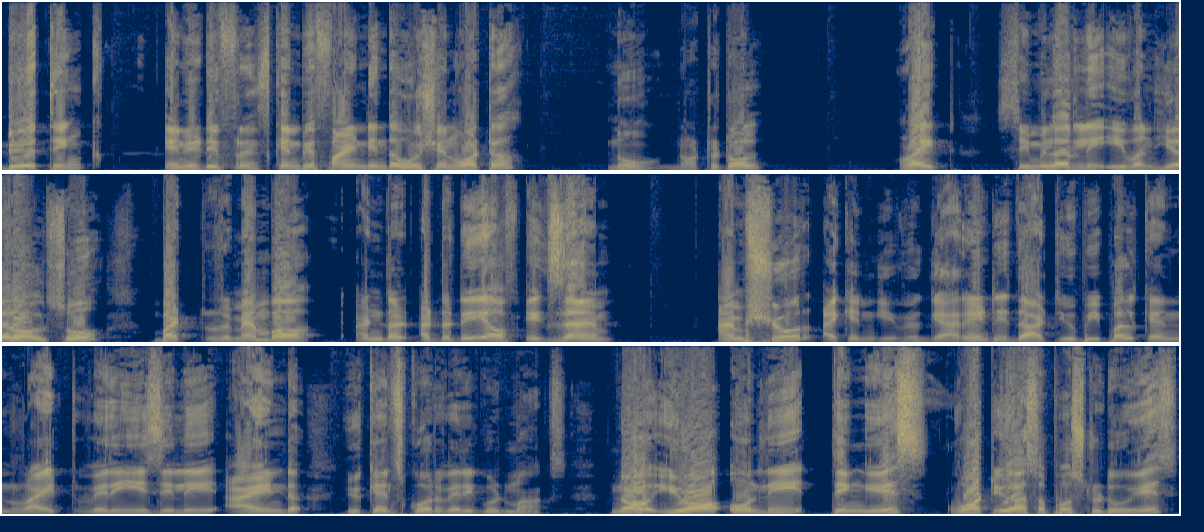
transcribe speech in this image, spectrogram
do you think any difference can be found in the ocean water? No, not at all. Right. Similarly, even here also. But remember, and the, at the day of exam, I'm sure I can give you guarantee that you people can write very easily and you can score very good marks. Now your only thing is what you are supposed to do is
